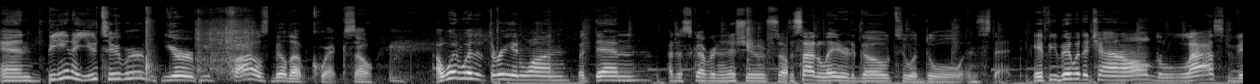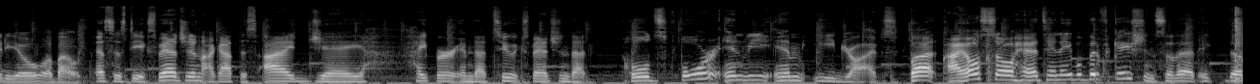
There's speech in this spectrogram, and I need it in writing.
And being a YouTuber, your, your files build up quick. So I went with a 3-in-1, but then I discovered an issue, so decided later to go to a dual instead. If you've been with the channel, the last video about SSD expansion, I got this IJ Hyper M.2 expansion that holds four NVMe drives. But I also had to enable bifurcation so that it, the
